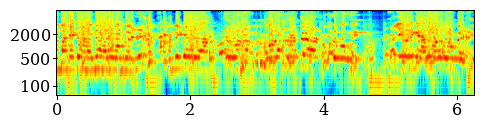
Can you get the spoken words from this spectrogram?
ದನಗಳ ಮಾಲೀಕರು ಒಮ್ಮೆ ಹೊರಗೆ ಹೋಗ್ಬೇಡ್ರಿ ಕಮಿಟಿ ಅವರ ಹೊರಗೆ ಹೋಗ್ಬೇಕು. ಅಲ್ಲಿವರೆಗೆ ಯಾರು ಹೊರಗೆ ಹೋಗ್ಬೇಡ್ರಿ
